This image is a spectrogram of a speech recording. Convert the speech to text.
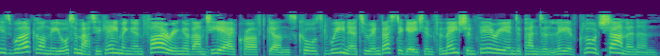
his work on the automatic aiming and firing of anti-aircraft guns caused Wiener to investigate information theory independently of Claude Shannon and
